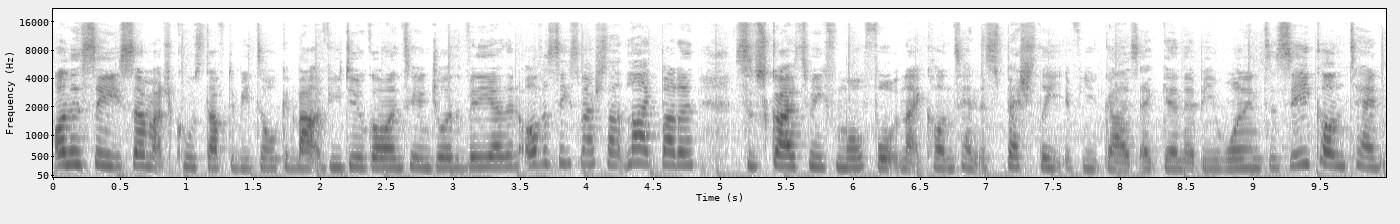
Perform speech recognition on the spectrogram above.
Honestly, so much cool stuff to be talking about. If you do go on to enjoy the video, then obviously smash that like button. Subscribe to me for more Fortnite content, especially if you guys are to be wanting to see content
